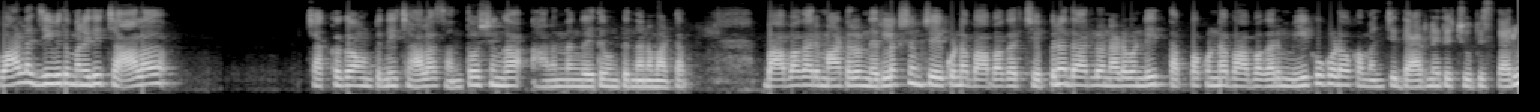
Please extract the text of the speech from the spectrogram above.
వాళ్ళ జీవితం అనేది చాలా చక్కగా ఉంటుంది. చాలా సంతోషంగా ఆనందంగా అయితే ఉంటుందన్నమాట. బాబాగారి మాటలు నిర్లక్ష్యం చేయకుండా బాబాగారు చెప్పిన దారిలో నడవండి. తప్పకుండా బాబాగారు మీకు కూడా ఒక మంచి దారిని అయితే చూపిస్తారు.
